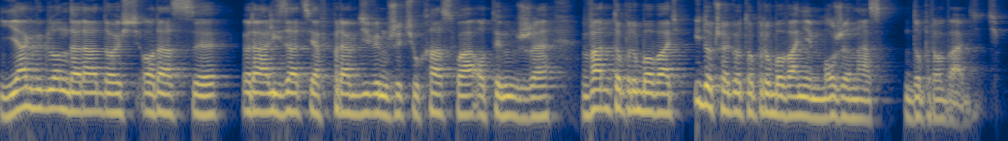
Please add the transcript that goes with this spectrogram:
jak wygląda radość oraz y, realizacja w prawdziwym życiu hasła o tym, że warto próbować i do czego to próbowanie może nas doprowadzić.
